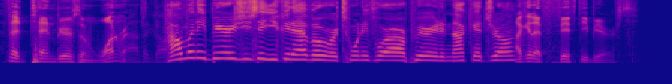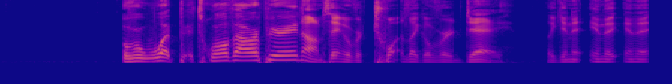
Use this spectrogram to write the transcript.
I've had ten beers in one round of golf. How many beers you say you could have over a 24 hour period and not get drunk? I could have fifty beers. over what, 12 hour period? No, I'm saying over tw- like over a day, like in a, in a in a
